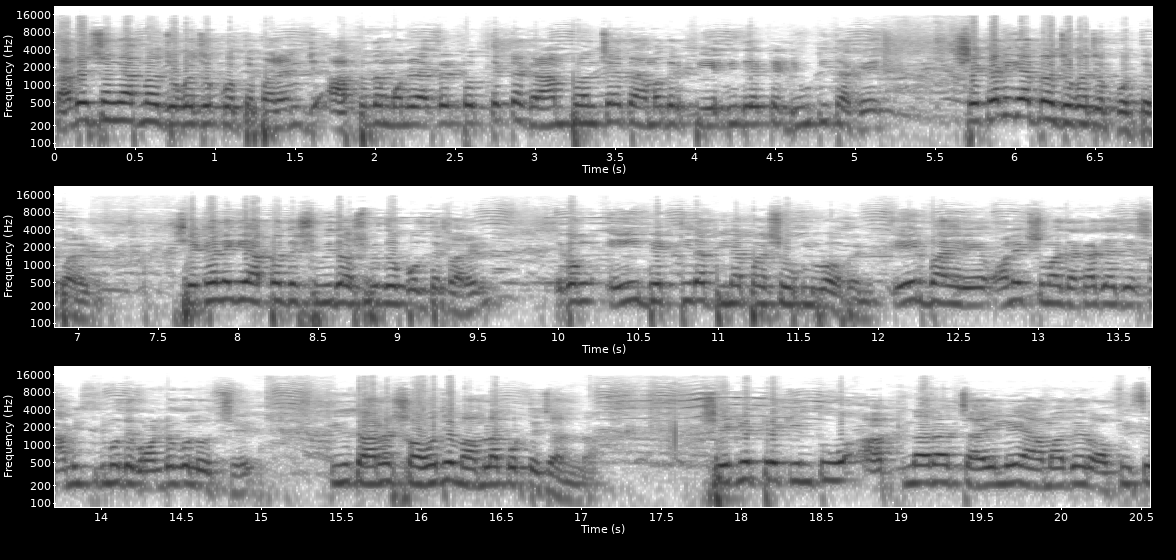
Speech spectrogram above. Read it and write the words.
তাদের সঙ্গে আপনারা যোগাযোগ করতে পারেন। যে আপনাদের মনে রাখবেন, প্রত্যেকটা গ্রাম পঞ্চায়েতে আমাদের পিএলবিদের একটা ডিউটি থাকে। সেখানে গিয়ে আপনারা যোগাযোগ করতে পারেন। সেখানে গিয়ে আপনাদের সুবিধা অসুবিধাও বলতে পারেন। এবং এই ব্যক্তিরা বিনা পয়সা উকিল পাবেন এর বাইরে অনেক সময় দেখা যায় যে স্বামী স্ত্রীর মধ্যে গণ্ডগোল হচ্ছে, কিন্তু তারা সহজে মামলা করতে চান না। সেক্ষেত্রে কিন্তু আপনারা চাইলে আমাদের অফিসে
